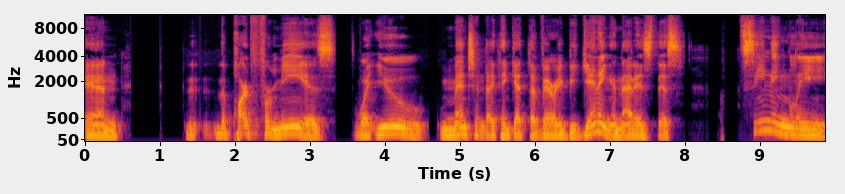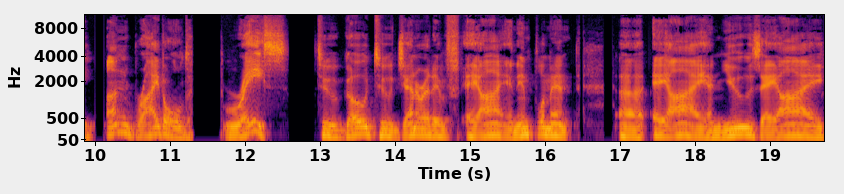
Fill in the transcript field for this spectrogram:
and the part for me is what you mentioned, I think, at the very beginning, and that is this seemingly unbridled race to go to generative AI and implement uh, AI and use AI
